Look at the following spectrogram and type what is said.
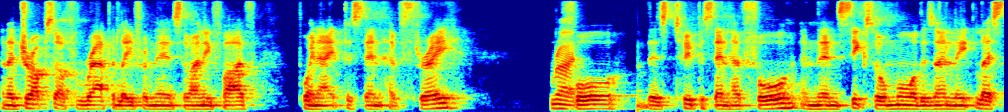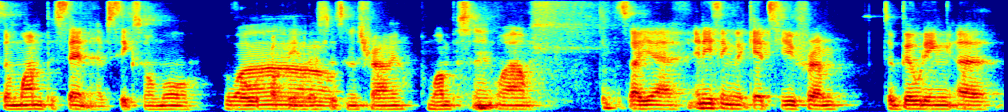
And it drops off rapidly from there. So only 5.8% have three. Right. Four, there's 2% have four. And then six or more, there's only less than 1% have six or more. Wow. Property investors in Australia. 1%. Wow. So yeah, anything that gets you from to building a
